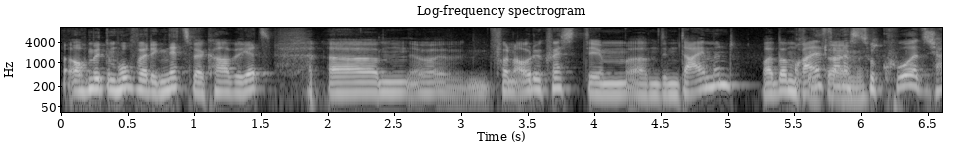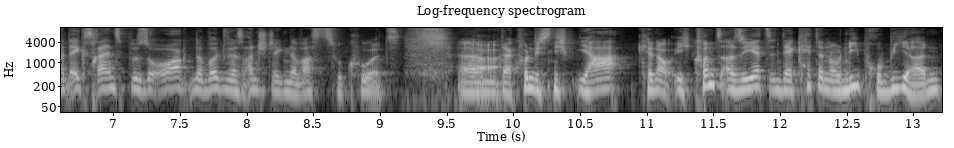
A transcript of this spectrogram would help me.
auch mit einem hochwertigen Netzwerkkabel jetzt ähm, äh, von AudioQuest, dem, ähm, dem Diamond. Weil beim Ralf war das zu kurz. Ich hatte extra eins besorgt, da wollten wir was anstecken, da war es zu kurz. Ähm, ah. Da konnte ich es nicht. Ja, genau. Ich konnte es also jetzt in der Kette noch nie probieren.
